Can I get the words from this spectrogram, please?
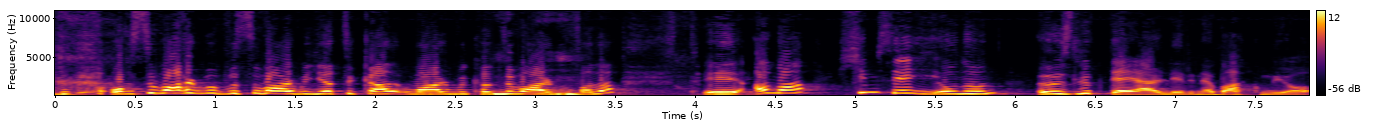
Osu var mı? Busu var mı? Yatı ka- var mı? Katı var mı falan. E, ama kimse onun özlük değerlerine bakmıyor.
